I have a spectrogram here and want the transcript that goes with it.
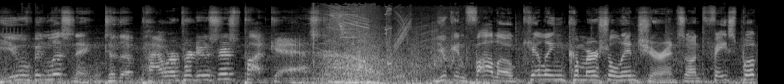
You've been listening to the Power Producers Podcast. You can follow Killing Commercial Insurance on Facebook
